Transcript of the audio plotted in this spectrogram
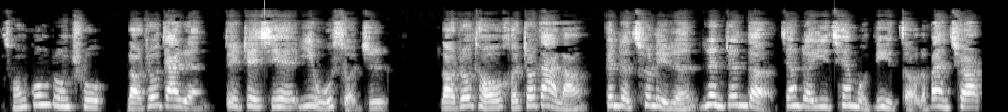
从宫中出。老周家人对这些一无所知。老周头和周大郎跟着村里人，认真的将这一千亩地走了半圈儿，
